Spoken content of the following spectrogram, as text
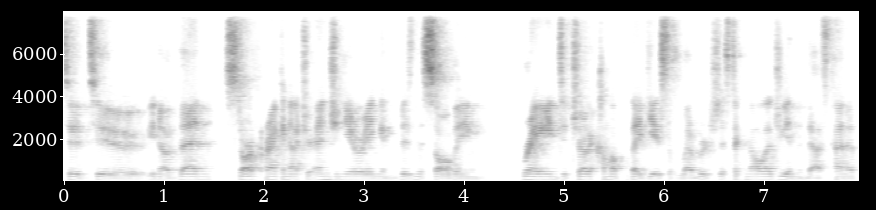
to, to, you know, then start cranking out your engineering and business solving brain to try to come up with ideas to leverage this technology? And then that's kind of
